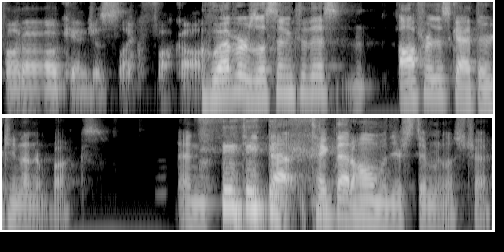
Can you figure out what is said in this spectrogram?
photo can just like fuck off. Whoever's listening to this, offer this guy thirteen hundred bucks, and take that take that home with your stimulus check.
